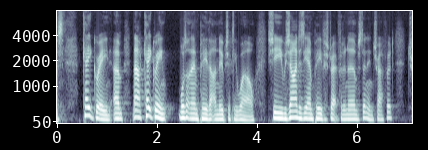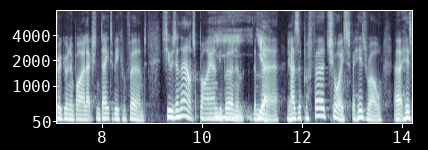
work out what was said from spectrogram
Kate Green. Um, now, Kate Green wasn't an MP that I knew particularly well. She resigned as the MP for Stretford and Urmston in Trafford, triggering a by-election date to be confirmed. She was announced by Andy Burnham, the Yeah, mayor, yeah. as a preferred choice for his role. Uh, his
